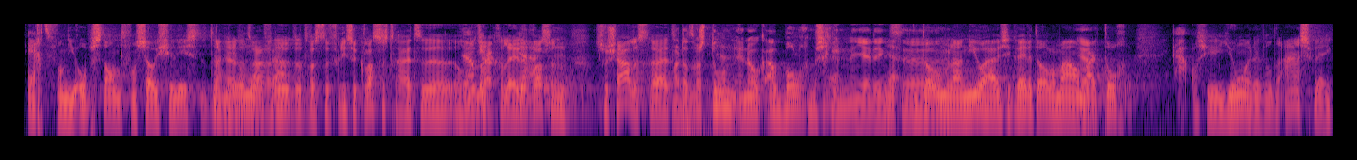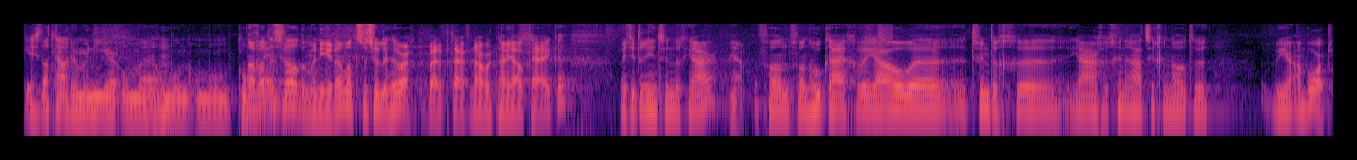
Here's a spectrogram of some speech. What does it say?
echt van die opstand van socialisten... een Nou ja, dat, waren dat was de Friese klassenstrijd eh 100 maar- jaar geleden. Ja, Dat was een sociale strijd. Maar dat was toen en ook oudbollig misschien. En jij denkt... Ja, eh, Domela, Nieuwhuis, ik weet het allemaal. Ja. Maar toch, ja, als je jongeren wilde aanspreken... is dat nou de manier om, eh, om, om, om, om nou, wat is wel de manier dan? Want ze zullen heel erg bij de Partij van Arbeid naar jou kijken. Met je 23 jaar. Ja. Van, van hoe krijgen we jouw eh 20-jarige generatiegenoten weer aan boord?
